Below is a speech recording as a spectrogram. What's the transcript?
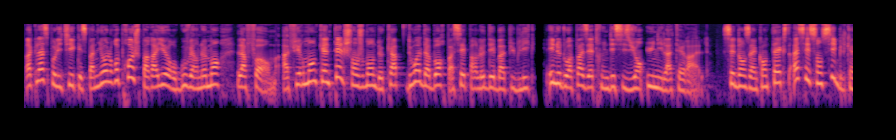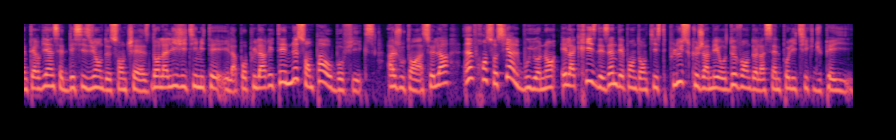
La classe politique espagnole reproche par ailleurs au gouvernement la forme, affirmant qu'un tel changement de cap doit d'abord passer par le débat public et ne doit pas être une décision unilatérale. C'est dans un contexte assez sensible qu'intervient cette décision de Sanchez, dont la légitimité et la popularité ne sont pas au beau fixe. Ajoutant à cela un front social bouillonnant et la crise des indépendantistes plus que jamais au devant de la scène politique du pays.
